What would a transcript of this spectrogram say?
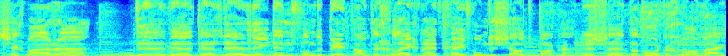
zeg maar de, de, de, de leden van de band ook de gelegenheid geven om de show te pakken. Dus dat hoort er gewoon bij.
